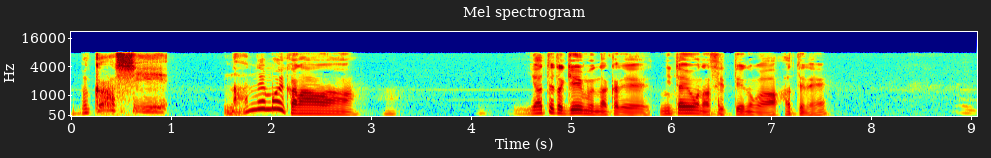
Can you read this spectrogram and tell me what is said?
うん昔、何年前かな？やってたゲームの中で似たような設定のがあってね。うん。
